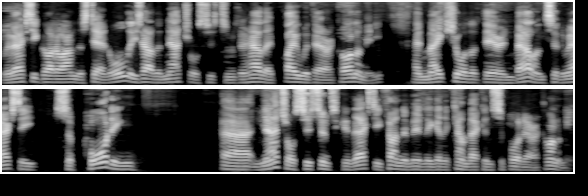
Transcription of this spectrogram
We've actually got to understand all these other natural systems and how they play with our economy and make sure that they're in balance. And we're actually supporting uh, natural systems because they're actually fundamentally going to come back and support our economy.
